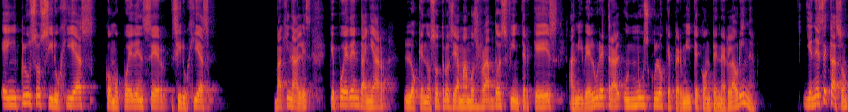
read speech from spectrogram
e incluso cirugías como pueden ser cirugías vaginales que pueden dañar lo que nosotros llamamos esfínter, que es a nivel uretral un músculo que permite contener la orina. Y en ese caso,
